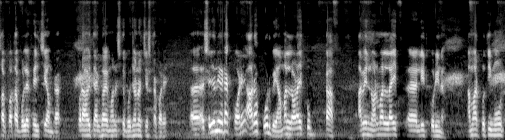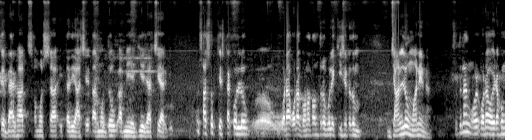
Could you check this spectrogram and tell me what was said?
সব কথা বলে ফেলছি আমরা। ওরা হয়তো একভাবে মানুষকে বোঝানোর চেষ্টা করে। আহ, সেই জন্য এটা করে আরও করবে। আমার লড়াই খুব টাফ আমি নর্মাল লাইফ লিড করি না। আমার প্রতি মুহূর্তে ব্যাঘাত সমস্যা ইত্যাদি আছে তার মধ্যেও আমি এগিয়ে যাচ্ছি আর কি। শাসক চেষ্টা করলেও ওরা ওরা গণতন্ত্র বলে কি সেটা তো জানলেও মানে না। সুতরাং ওরা ওই রকম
